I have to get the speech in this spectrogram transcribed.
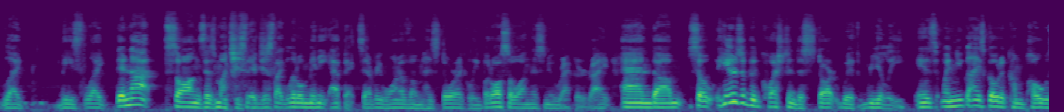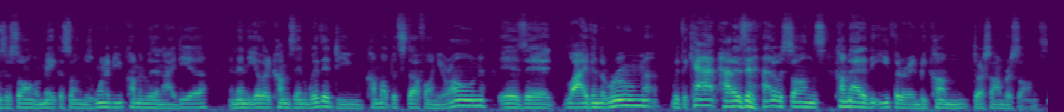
like these like they're not songs as much as they're just like little mini epics every one of them historically but also on this new record right? And um so here's a good question to start with really is when you guys go to compose a song or make a song does one of you come in with an idea and then the other comes in with it? Do you come up with stuff on your own? Is it live in the room with the cat? How does it how do songs come out of the ether and become darsombra songs?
